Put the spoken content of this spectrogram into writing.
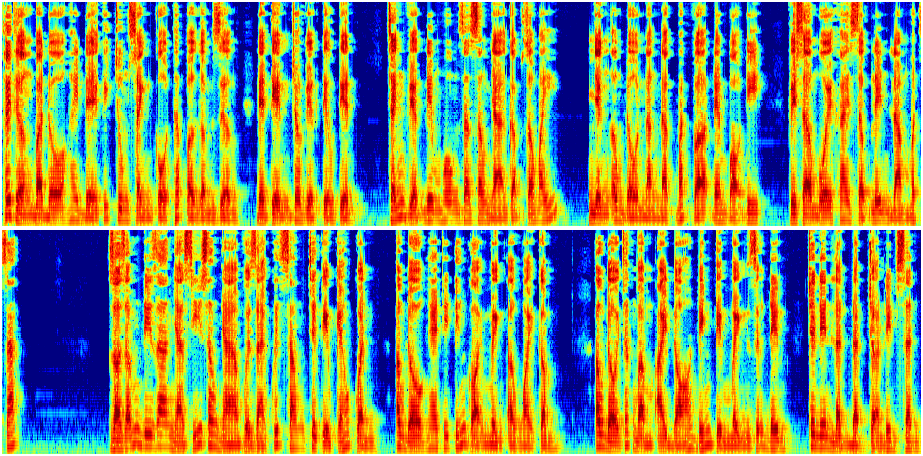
thấy thường bà đồ hay để cái chung sành cổ thấp ở gầm giường để tiền cho việc tiểu tiện, tránh việc đêm hôm ra sau nhà gặp gió máy. Nhưng ông đồ nặng nặc bắt vợ đem bỏ đi vì sợ mùi khai sộc lên làm mất xác. Dò dẫm đi ra nhà xí sau nhà vừa giải quyết xong chưa kịp kéo quần, ông đồ nghe thấy tiếng gọi mình ở ngoài cầm ông đồ chắc mầm ai đó đến tìm mình giữa đêm cho nên lật đật trở lên sân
